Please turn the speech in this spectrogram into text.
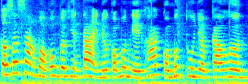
Cậu sẵn sàng bỏ công việc hiện tại nếu có một nghề khác có mức thu nhập cao hơn.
